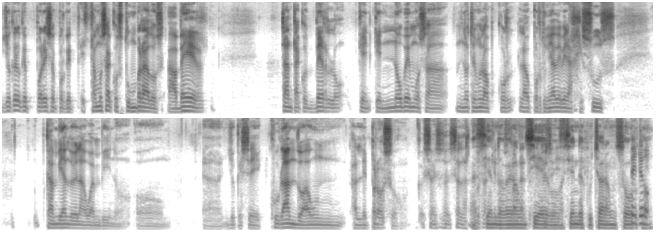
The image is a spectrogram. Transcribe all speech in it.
yo creo que por eso, porque estamos acostumbrados a ver tanta verlo que, que no vemos a no tenemos la, la, oportunidad de ver a Jesús cambiando el agua en vino o uh, yo qué sé curando a un al leproso haciendo ver a un ciego, haciendo escuchar a un sordo. Pero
